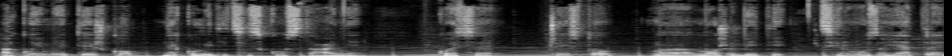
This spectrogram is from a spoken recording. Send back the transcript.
a koji imaju teško neko medicinsko stanje koje se često a, može biti ciroza jetre,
